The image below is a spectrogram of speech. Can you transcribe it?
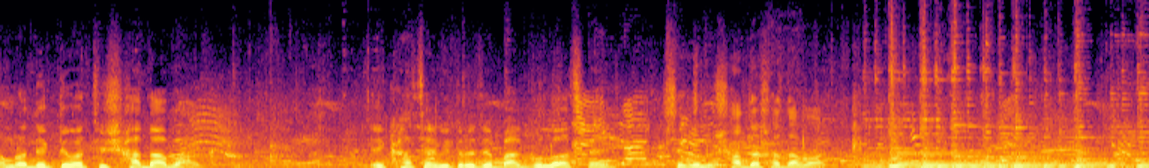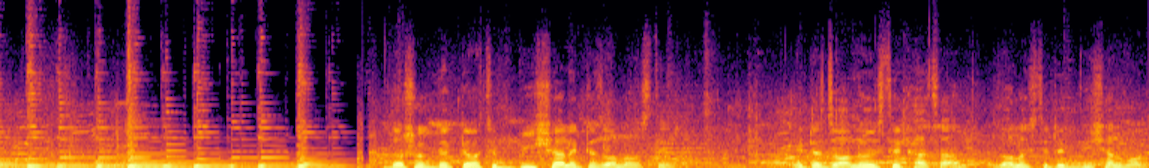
আমরা দেখতে পাচ্ছি সাদা বাঘ। এই খাঁচার ভিতরে যে বাঘগুলো আছে, সেগুলো সাদা সাদা বাঘ। দর্শক দেখতে পাচ্ছি বিশাল একটা জলহস্তি। এটা জলহস্তির খাঁচা, জলহস্তিটা বিশাল বড়।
